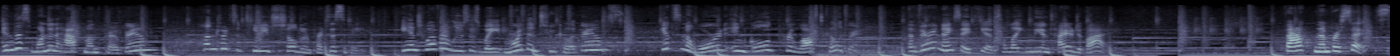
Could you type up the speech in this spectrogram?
In this one and a half month program, hundreds of teenage children participate, and whoever loses weight more than 2 kilograms gets an award in gold per lost kilogram. A very nice idea to lighten the entire Dubai. Fact number 6.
